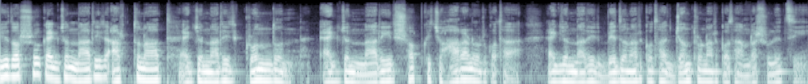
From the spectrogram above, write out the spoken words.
প্রিয় দর্শক, একজন নারীর আর্তনাদ, একজন নারীর ক্রন্দন, একজন নারীর সব কিছু হারানোর কথা, একজন নারীর বেদনার কথা, যন্ত্রণার কথা আমরা শুনেছি।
